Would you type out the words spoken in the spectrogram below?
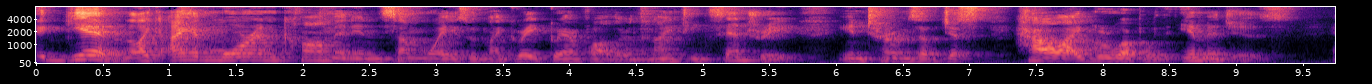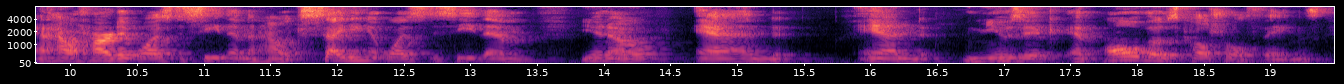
again like i have more in common in some ways with my great grandfather in the 19th century in terms of just how i grew up with images and how hard it was to see them and how exciting it was to see them you know and and music and all those cultural things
